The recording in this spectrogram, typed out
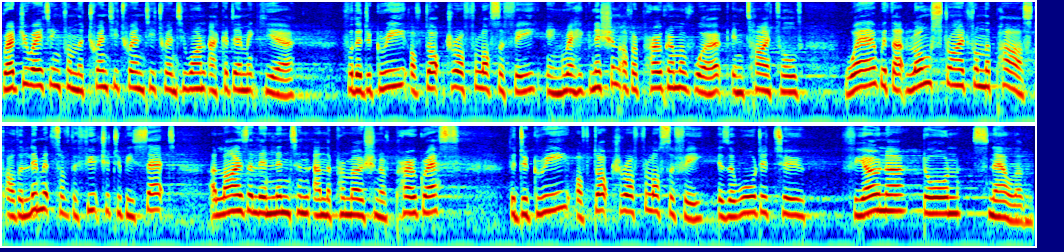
graduating from the 2020-21 academic year for the degree of Doctor of Philosophy in recognition of a programme of work entitled Where, with that long stride from the past, are the limits of the future to be set, Eliza Lynn Linton and the promotion of progress, the degree of Doctor of Philosophy is awarded to Fiona Dawn Snellum.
